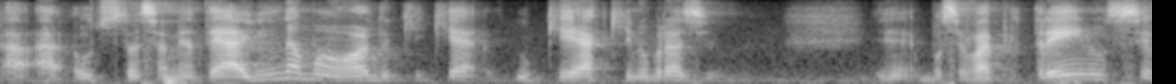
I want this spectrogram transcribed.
a, a, o distanciamento é ainda maior do que, que é, do que é aqui no Brasil. Você vai para o treino, você,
